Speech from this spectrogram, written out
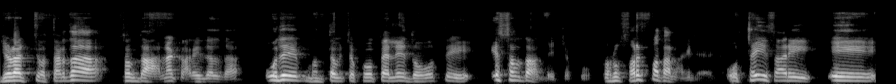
ਜਿਹੜਾ 74 ਦਾ ਸੰਵਿਧਾਨ ਹੈ ਕਾਰੀ ਦਲ ਦਾ, ਉਹਦੇ ਮੰਤਵ ਚੱਕੋ ਪਹਿਲੇ ਦੋ ਤੇ ਇਸ ਸੰਵਿਧਾਨ ਦੇ ਚੱਕੋ। ਤੁਹਾਨੂੰ ਫ਼ਰਕ ਪਤਾ ਲੱਗ ਜਾਏਗਾ। ਉੱਥੇ ਹੀ ਸਾਰੀ ਇਹ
